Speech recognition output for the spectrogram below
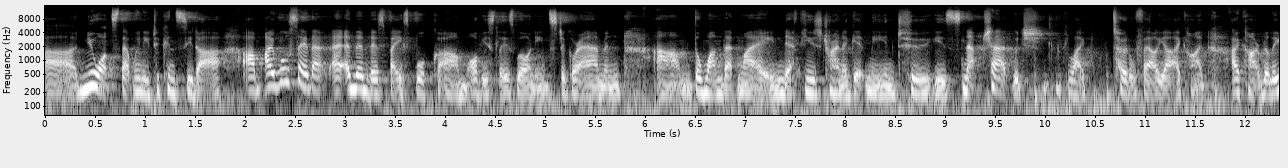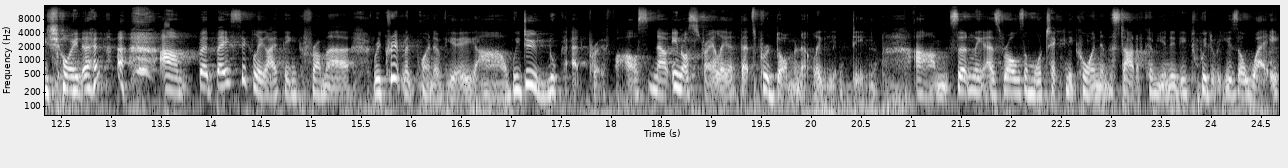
uh, nuance that we need to consider. Um, I will say that, and then there's Facebook, um, obviously as well, and Instagram, and um, the one that my nephew's trying to get me into is Snapchat, which like total failure. I can't I can't really join it. Um, but basically, I think from a recruitment point of view, uh, we do look at profiles. Now in Australia, that's predominantly LinkedIn. Um, certainly, as roles are more technical and in the startup community, Twitter is a way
